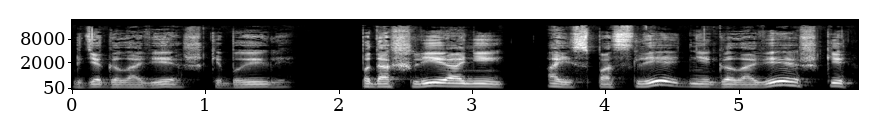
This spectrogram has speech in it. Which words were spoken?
где головешки были. Подошли они, а из последней головешки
